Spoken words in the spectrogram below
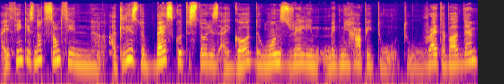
I think is not something. Uh, at least the best good stories I got, the ones really made me happy to to write about them.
